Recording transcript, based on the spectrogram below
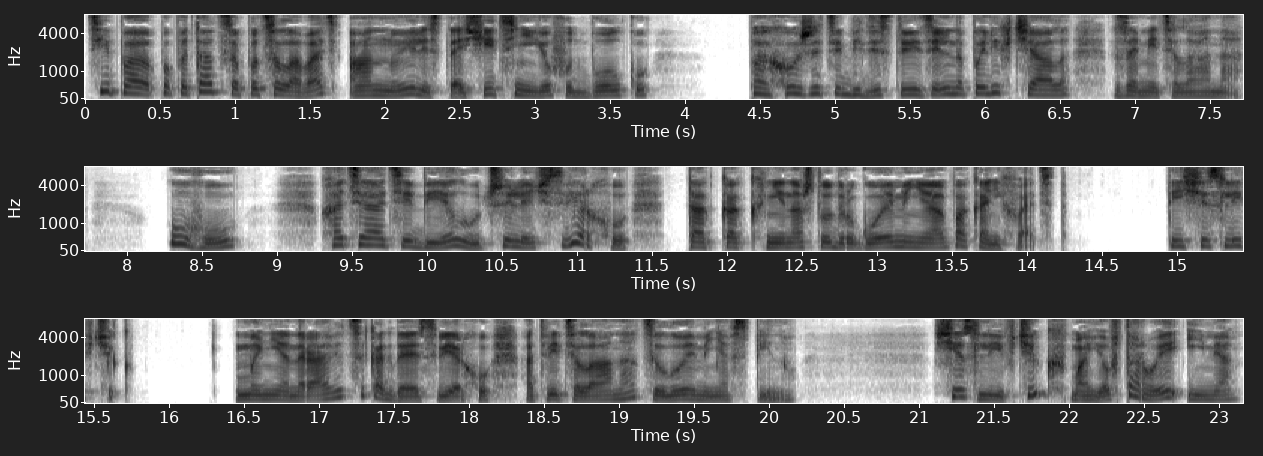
типа попытаться поцеловать Анну или стащить с нее футболку. «Похоже, тебе действительно полегчало», — заметила она. «Угу. Хотя тебе лучше лечь сверху, так как ни на что другое меня пока не хватит. Ты счастливчик». «Мне нравится, когда я сверху», — ответила она, целуя меня в спину. «Счастливчик — мое второе имя».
